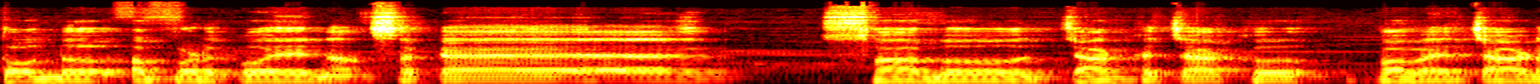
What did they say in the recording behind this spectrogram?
ਤੁਧ ਅਪੜ ਕੋਏ ਨਾ ਸਕੈ, ਸਭ ਚੱਖ ਚੱਖ ਪਵੇ ਝੜ।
